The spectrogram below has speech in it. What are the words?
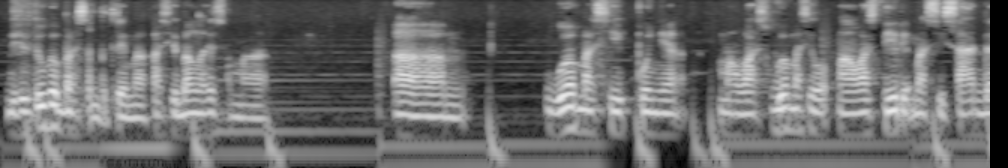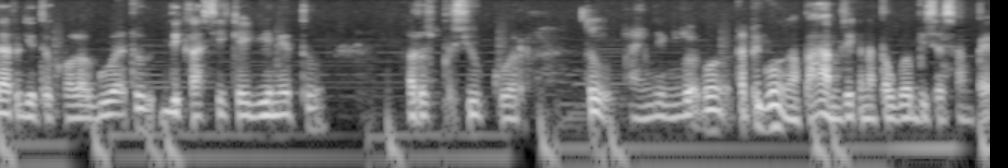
di situ gue merasa berterima kasih banget sih sama em, gue masih punya mawas gue masih mawas diri masih sadar gitu kalau gue tuh dikasih kayak gini tuh harus bersyukur. Tuh anjing gue tapi gue nggak paham sih kenapa gue bisa sampai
